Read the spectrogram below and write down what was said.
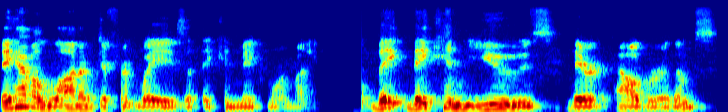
they have a lot of different ways that they can make more money. They, they can use their algorithms,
